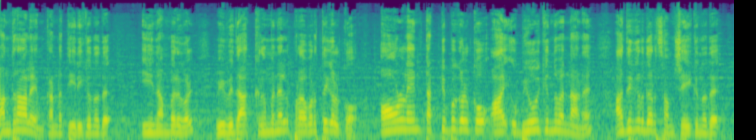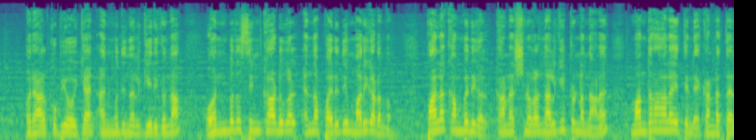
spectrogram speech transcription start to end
മന്ത്രാലയം കണ്ടെത്തിയിരിക്കുന്നത്. ഈ നമ്പറുകൾ വിവിധ ക്രിമിനൽ പ്രവൃത്തികൾക്കോ ഓൺലൈൻ തട്ടിപ്പുകൾക്കോ ആയി ഉപയോഗിക്കുന്നുവെന്നാണ് അധികൃതർ സംശയിക്കുന്നത്. ഒരാൾക്ക് ഉപയോഗിക്കാൻ അനുമതി നൽകിയിരിക്കുന്ന ഒൻപത് സിം കാർഡുകൾ എന്ന പരിധി മറികടന്നും പല കമ്പനികൾ കണക്ഷനുകൾ നൽകിയിട്ടുണ്ടെന്നാണ് മന്ത്രാലയത്തിന്റെ കണ്ടെത്തൽ.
